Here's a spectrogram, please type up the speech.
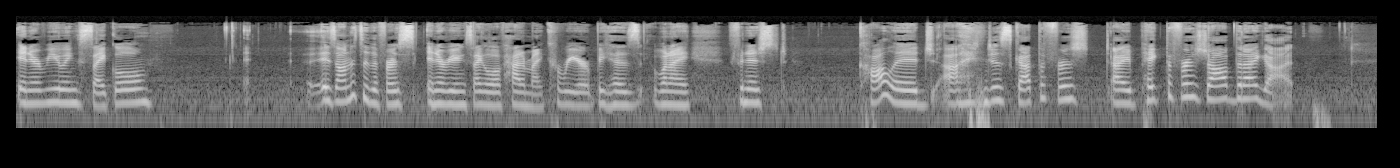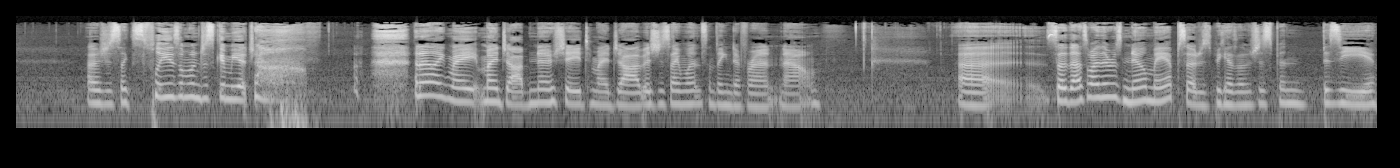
interviewing cycle is honestly the first interviewing cycle I've had in my career because when I finished college, I just got the first, I picked the first job that I got. I was just like, please, someone just give me a job. and I like my, my job, no shade to my job. It's just I want something different now. Uh, so that's why there was no May episode, is because I've just been busy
